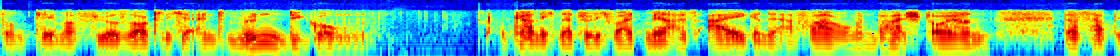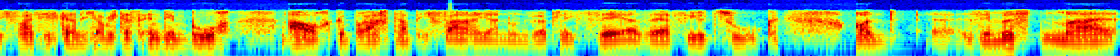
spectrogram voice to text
zum Thema fürsorgliche Entmündigung kann ich natürlich weit mehr als eigene Erfahrungen beisteuern. Das habe ich, weiß ich gar nicht, ob ich das in dem Buch auch gebracht habe. Ich fahre ja nun wirklich sehr, sehr viel Zug. Und äh, Sie müssten mal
